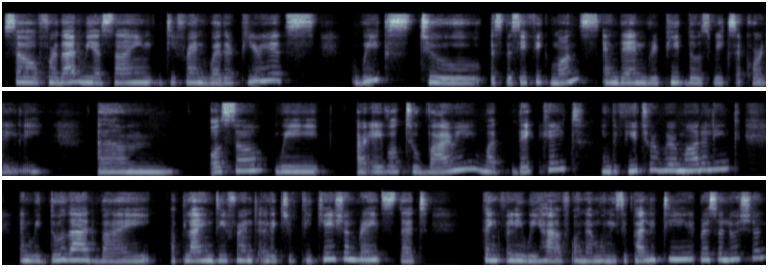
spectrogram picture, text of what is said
So for that, we assign different weather periods, weeks to specific months, and then repeat those weeks accordingly. Um, also, we are able to vary what decade in the future we're modeling. And we do that by applying different electrification rates that thankfully we have on a municipality resolution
